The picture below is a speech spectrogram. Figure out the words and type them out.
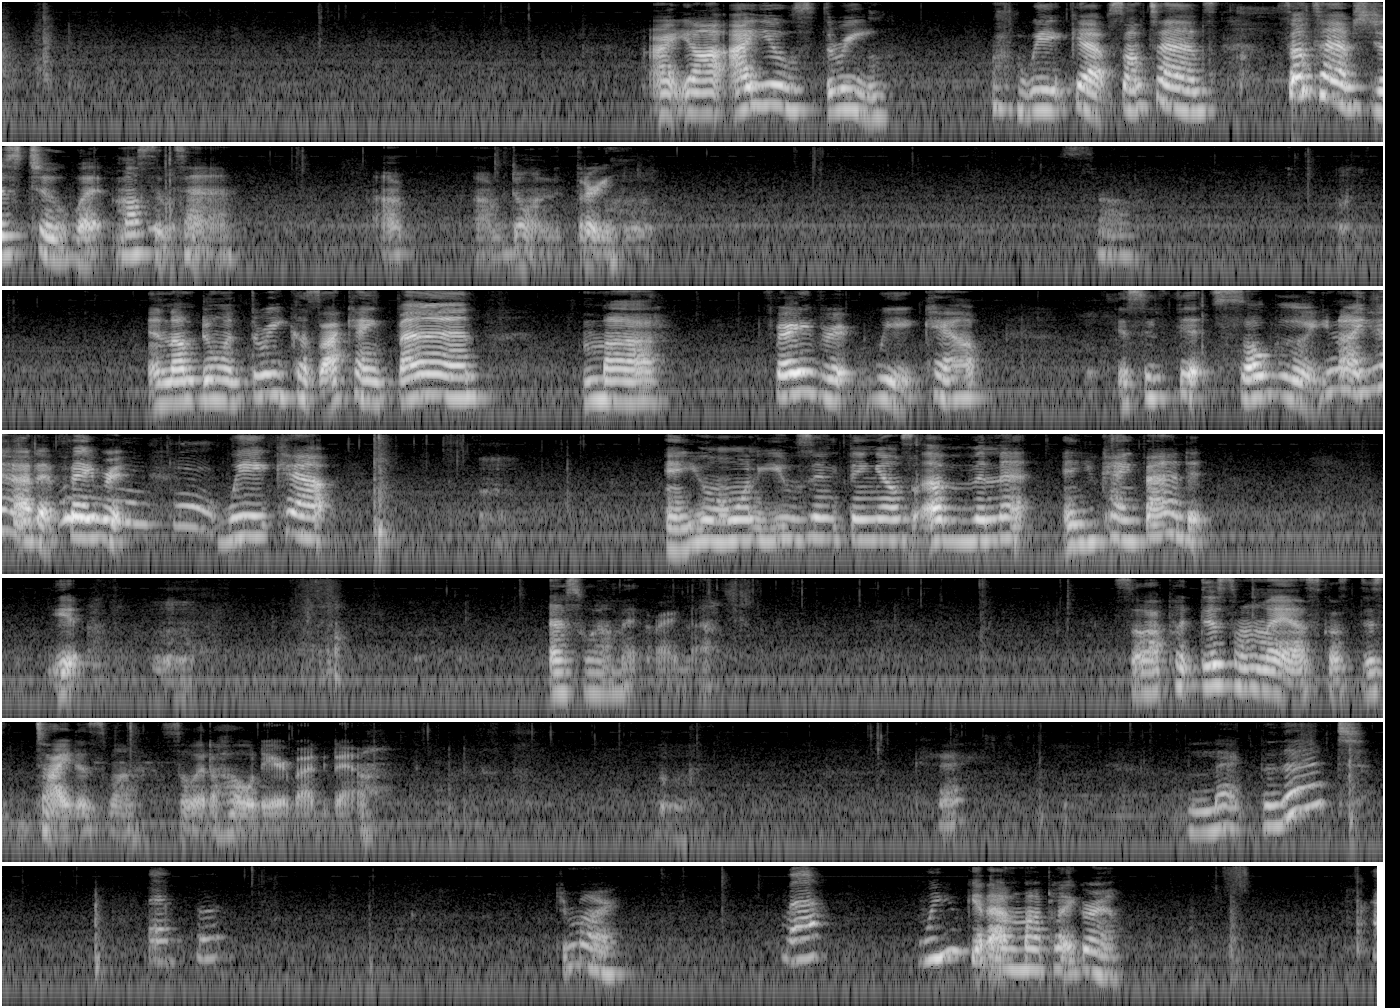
Alright, y'all, I use three wig caps. Sometimes, sometimes just two, but most of the time, I'm, I'm doing the three. So. And I'm doing three because I can't find my favorite wig cap. It's it fits so good. You know, you have that favorite mm-hmm. wig cap and you don't want to use anything else other than that and you can't find it. Yeah. That's where I'm at right now. So I put this one last because this is the tightest one. So it'll hold everybody down. Okay. Like that. Jamari, will you get out of my playground?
